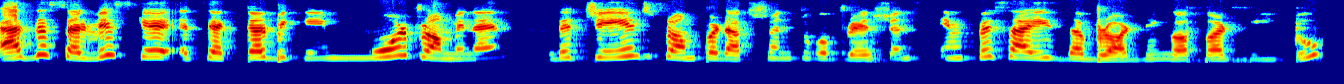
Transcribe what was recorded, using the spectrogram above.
As the service sector became more prominent, the change from production to operations emphasized the broadening of our field to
